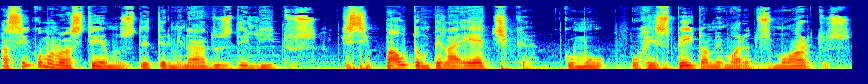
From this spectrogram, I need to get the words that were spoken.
Assim como nós temos determinados delitos que se pautam pela ética, como o respeito à memória dos mortos,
